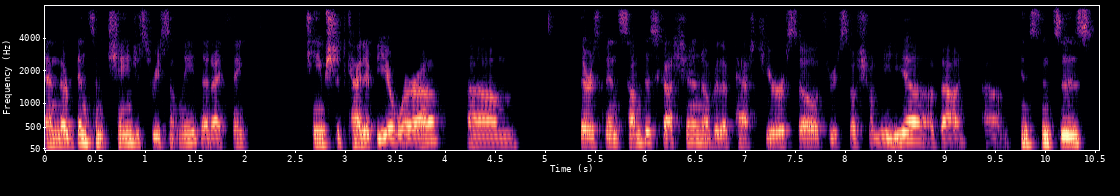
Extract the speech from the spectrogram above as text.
and there have been some changes recently that I think teams should kind of be aware of. Um, there's been some discussion over the past year or so through social media about um, instances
